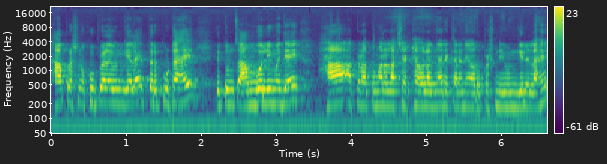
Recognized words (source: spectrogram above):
हा प्रश्न खूप वेळा येऊन गेलाय. तर कुठं आहे? हे तुमचं आंबोलीमध्ये आहे. हा आकडा तुम्हाला लक्षात ठेवावा लागणार आहे कारण यावर प्रश्न येऊन गेलेला आहे.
